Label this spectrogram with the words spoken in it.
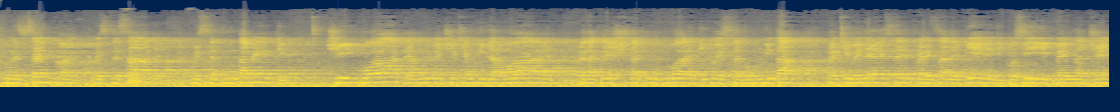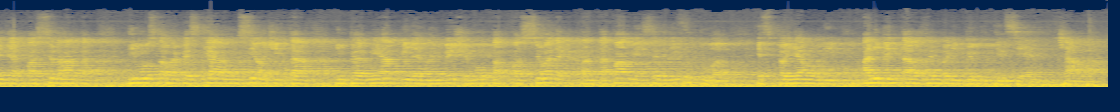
come sempre queste sale, questi appuntamenti, ci rincuorate a noi che cerchiamo di lavorare per la crescita culturale di questa comunità, perché vedere sempre le sale piene di così bella gente appassionata dimostra che Pescara non sia una città impermeabile ma invece molto appassionata che ha tanta fame e sede di cultura e speriamo di alimentarla sempre di più tutti insieme. Ciao!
